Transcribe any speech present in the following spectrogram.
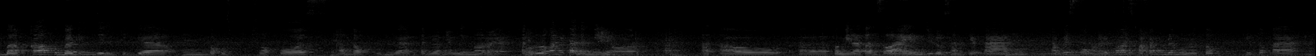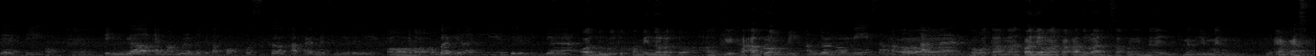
bakal kebagi menjadi tiga Hmm. fokus fokus Hmm. atau enggak kita bilangnya minor ya kan Oh, dulu kan kita ada iya. minor atau eh, peminatan selain jurusan kita Hmm. tapi sekarang itu SKPM udah menutup itu kak jadi oke tinggal emang benar-benar kita fokus ke KPM sendiri Oh. itu kebagi lagi jadi tiga oh dulu tuh kan minor itu AGH agronomi agronomi sama eh, kehutanan kehutanan kalau zaman kakak dulu ada satu lagi manaj- manajemen. MSP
